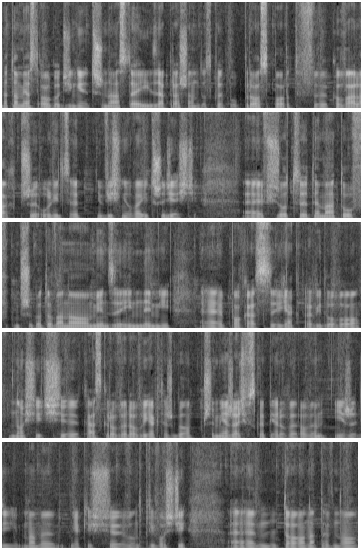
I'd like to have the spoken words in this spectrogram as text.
natomiast o godzinie 13 zapraszam do sklepu ProSport w Kowalach przy ulicy Wiśniowej 30. E, wśród tematów przygotowano innymi e, pokaz, jak prawidłowo nosić e, kask rowerowy, jak też go przymierzać w sklepie rowerowym. Jeżeli mamy jakieś wątpliwości, to na pewno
